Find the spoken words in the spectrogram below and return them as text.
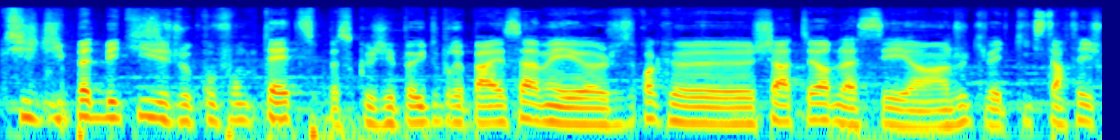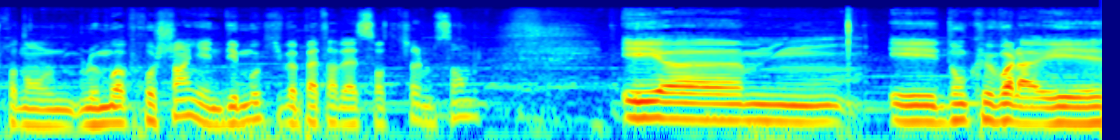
que si je dis pas de bêtises et je confonds peut-être, parce que j'ai pas eu tout préparé ça, mais euh, je crois que Shattered, là, c'est un jeu qui va être kickstarté, je crois, dans le, le mois prochain. Il y a une démo qui va pas tarder à sortir, il me semble. Et, euh, et donc euh, voilà, et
